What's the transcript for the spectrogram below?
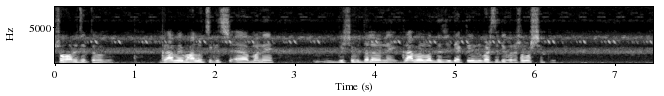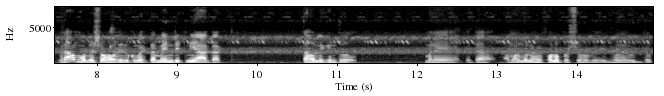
শহরে যেতে হবে। গ্রামে ভালো চিকিৎসা মানে বিশ্ববিদ্যালয় নেই। গ্রামের মধ্যে যদি একটা ইউনিভার্সিটি করে, সমস্যা কী? গ্রাম হবে শহর, এরকম একটা ম্যান্ডেট নিয়ে আগাক, তাহলে কিন্তু মানে এটা আমার মনে হয় ফলপ্রসূ হবে এই ধরনের উদ্যোগ।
